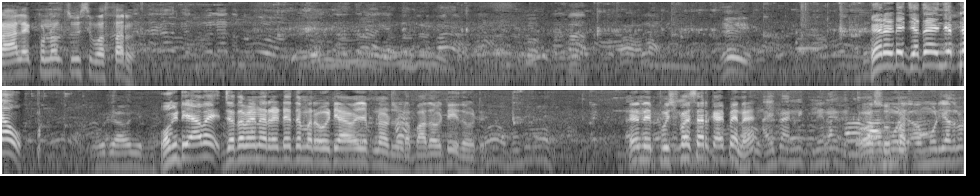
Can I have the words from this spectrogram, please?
రాలేకుండా చూసి వస్తారు. రెడ్డి జత ఏం చెప్పినావు? ఒకటి యాభై. జతమైన రెడ్ అయితే మరి ఒకటి యాభై చెప్పినాడు చూడ బాదోటి ఇది ఒకటి నేను పుష్ప సార్కి అయిపోయినా ఓ సూపర్. మూడు జాతలు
